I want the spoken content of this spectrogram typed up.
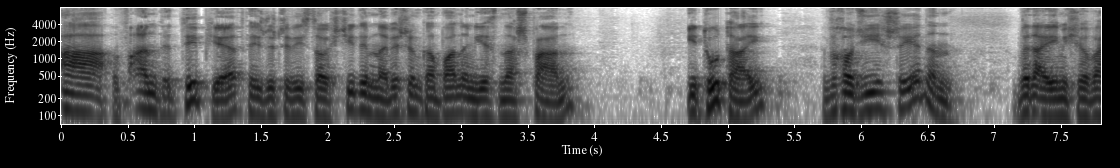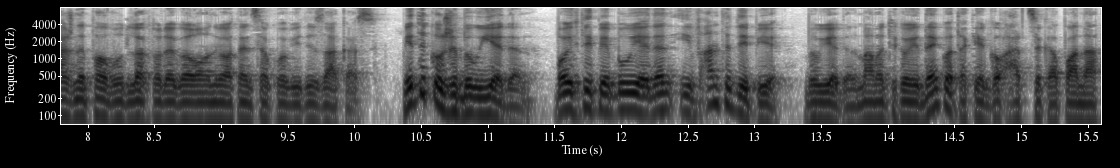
a w antytypie, w tej rzeczywistości, tym najwyższym kapłanem jest nasz Pan. I tutaj wychodzi jeszcze jeden, wydaje mi się, ważny powód, dla którego on miał ten całkowity zakaz. Nie tylko, że był jeden, bo i w typie był jeden i w antytypie był jeden. Mamy tylko jednego takiego arcykapłana,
